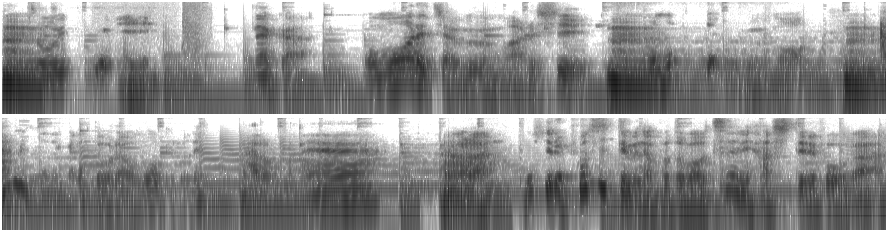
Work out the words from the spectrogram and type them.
はい。そういうふうになんか思われちゃう部分もあるし、うん思っちゃう部分もうんあるんじゃないかなって俺は思うけどね。なるほどね。だから、むしろポジティブな言葉を常に発してる方が、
